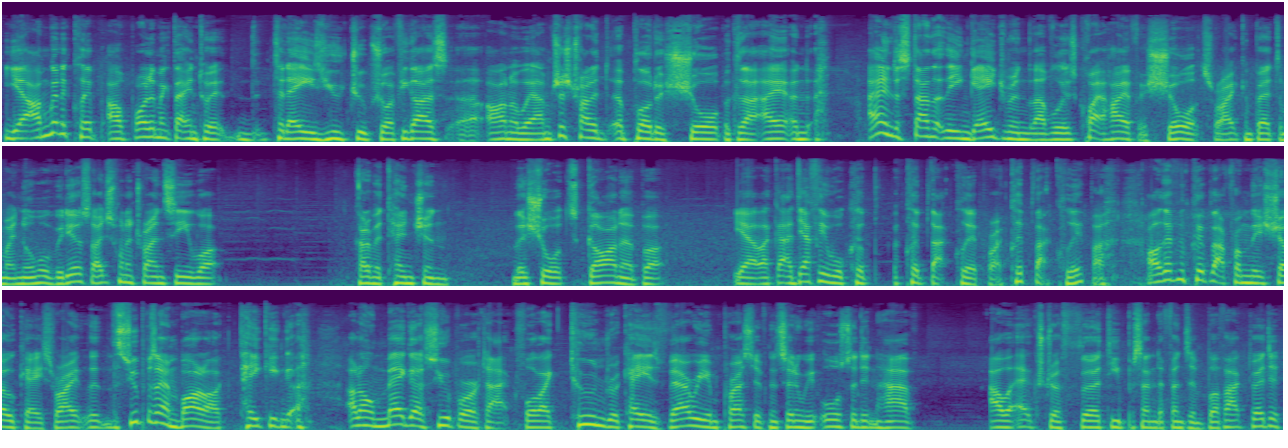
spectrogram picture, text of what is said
yeah, I'm gonna clip. I'll probably make that into it today's YouTube short. If you guys uh, aren't aware, I'm just trying to upload a short because I, I and I understand that the engagement level is quite high for shorts, right, compared to my normal videos. So I just want to try and see what kind of attention the shorts garner. But yeah, like I definitely will clip clip that clip, right? Clip that clip. I'll definitely clip that from this showcase, right? The, the Super Saiyan Bardock taking an Omega super attack for like 200k is very impressive, considering we also didn't have our extra 30% defensive buff activated.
